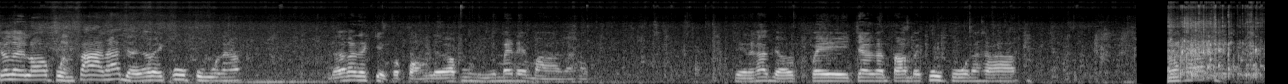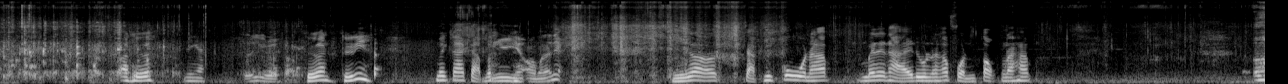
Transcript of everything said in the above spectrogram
ก็เลยรอฝนซ่านะ เดี๋ยวจะไปกู้ปูนะครับ แล้วก็จะเก็บกระป๋องเลยว่าพรุ่งนี้ไม่ได้มานะครับโอเคนะครับ เดี๋ยวไปเจอกันตอนไปกู้ปูนะครับนะครับเอาถือนี่ไงตัวที่อยู่ในกระเป๋าถือกันถือนี่ไม่กล้าจับนะนี่ไงออกมาแล้วเนี่ยนี่ก็จับที่กู้นะครับ ไม่ได้ถ่ายให้ดูนะครับ ฝนตกนะครับเอ้อ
